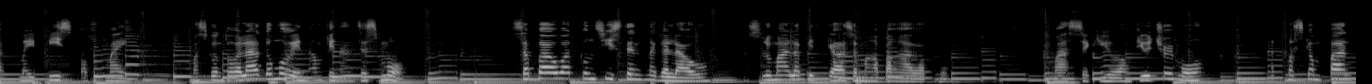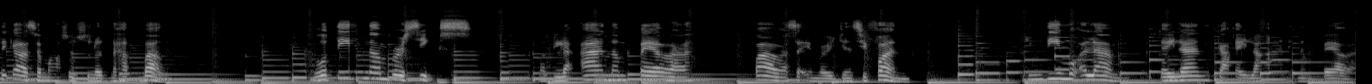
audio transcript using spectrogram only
at may peace of mind. Mas kontrolado mo rin ang finances mo. Sa bawat consistent na galaw, mas lumalapit ka sa mga pangarap mo. Mas secure ang future mo mas kampante ka sa mga susunod na hakbang. Routine number 6. Maglaan ng pera para sa emergency fund. Hindi mo alam kailan kakailanganin ng pera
